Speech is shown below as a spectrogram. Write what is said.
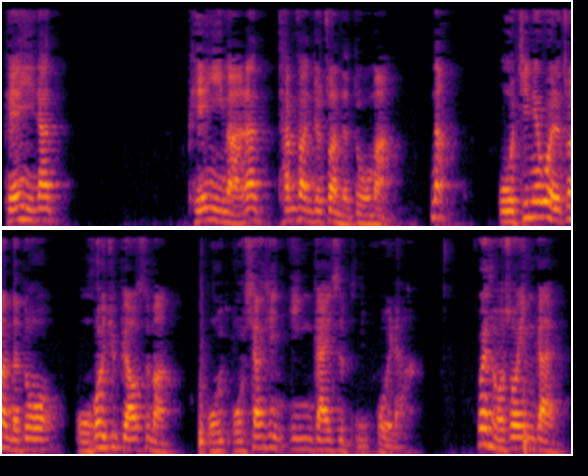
便宜那便宜嘛，那摊贩就赚得多嘛？那我今天为了赚得多，我会去标示吗？我我相信应该是不会啦。为什么说应该？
